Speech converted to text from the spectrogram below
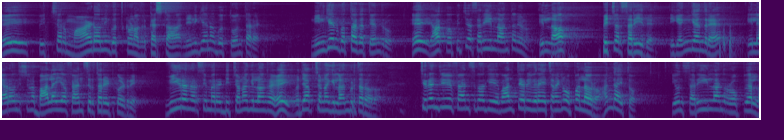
ಏಯ್ ಪಿಕ್ಚರ್ ಮಾಡೋನಿಗೆ ಗೊತ್ಕೊಳೋದ್ರ ಕಷ್ಟ. ನಿನಗೇನೋ ಗೊತ್ತು, ಅಂತಾರೆ. ನಿನಗೇನು ಗೊತ್ತಾಗತ್ತೆ? ಅಂದರು. ಏಯ್, ಯಾಕೋ ಪಿಕ್ಚರ್ ಸರಿ ಇಲ್ಲ ಅಂತ ನೀನು ಇಲ್ಲ ಪಿಕ್ಚರ್ ಸರಿ ಇದೆ. ಈಗ ಹೆಂಗೆ ಅಂದ್ರೆ ಇಲ್ಲಿ ಯಾರೋ ಒಂದಿಷ್ಟು ಜನ ಬಾಲಯ್ಯ ಫ್ಯಾನ್ಸ್ ಇರ್ತಾರೆ, ಇಟ್ಕೊಳ್ರಿ. ವೀರ ನರಸಿಂಹರೆಡ್ಡಿ ಚೆನ್ನಾಗಿಲ್ಲ ಅಂದ್ರೆ, ಏಯ್ ಅದ್ಯಾಕೆ ಚೆನ್ನಾಗಿಲ್ಲ ಅಂದ್ಬಿಡ್ತಾರೆ ಅವರು. ಚಿರಂಜೀವಿ ಫ್ಯಾನ್ಸ್ಗೆ ಹೋಗಿ ವಾಲ್ತೇರು ವೀರಯ್ಯ ಚೆನ್ನಾಗಿಲ್ಲ, ಒಪ್ಪಲ್ಲ ಅವರು. ಹಂಗಾಯ್ತು. ಇವನು ಸರಿ ಇಲ್ಲ ಅಂದ್ರೆ ಒಪ್ಪಲ್ಲ.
